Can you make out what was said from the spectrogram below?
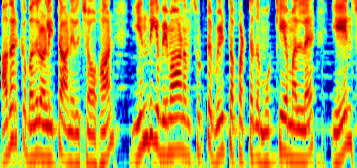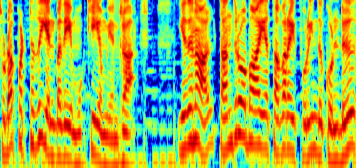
அதற்கு பதிலளித்த அனில் சௌஹான் இந்திய விமானம் சுட்டு வீழ்த்தப்பட்டது முக்கியமல்ல ஏன் சுடப்பட்டது என்பதே முக்கியம் என்றார். இதனால் தந்திரோபாய தவறை புரிந்து கொண்டு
